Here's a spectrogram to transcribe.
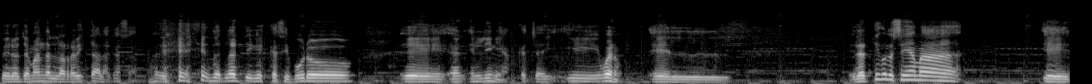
pero te mandan la revista a la casa. The Atlantic es casi puro en, en línea, ¿cachai? Y bueno, el, el artículo se llama eh,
